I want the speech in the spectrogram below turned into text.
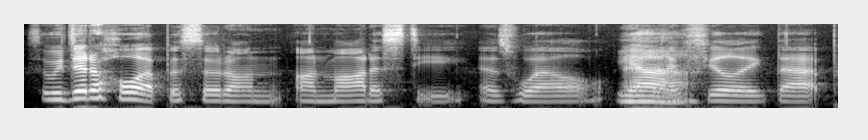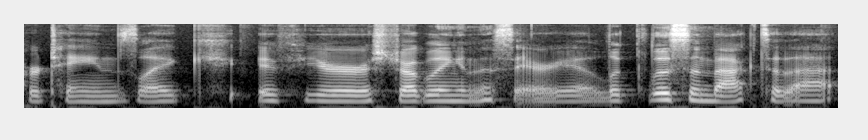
So we did a whole episode on on modesty as well. And Yeah. I feel like that pertains like if you're struggling in this area, look listen back to that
